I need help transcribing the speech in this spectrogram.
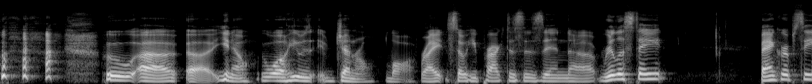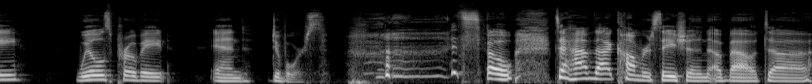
who, uh, uh, you know, well, he was general law, right? So he practices in uh, real estate, bankruptcy, wills, probate, and divorce. so to have that conversation about, uh,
